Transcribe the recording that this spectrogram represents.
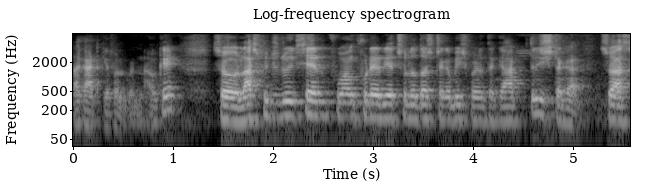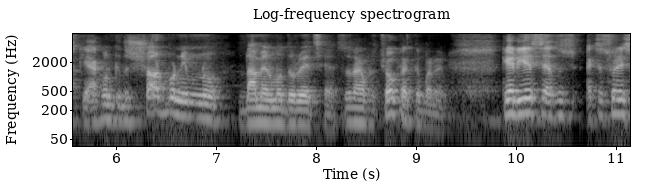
টাকা আটকে ফেলবেন না ওকে সো লাস্ট ফিফটি উইক্সের ফুয়াং ফুডের ইয়ে ছিল দশ টাকা, বিশ পয়সা থেকে আটত্রিশ টাকা। সো আজকে এখন কিন্তু সর্বনিম্ন দামের মধ্যে রয়েছে। সুতরাং আপনি চোখ রাখতে পারেন। কেডিএস অ্যাক্সেসরিজ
